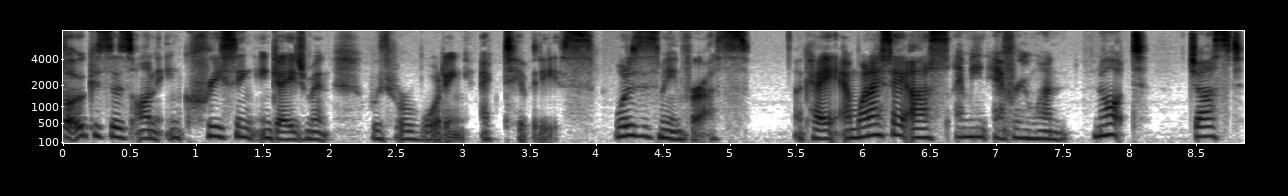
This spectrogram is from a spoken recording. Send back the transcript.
focuses on increasing engagement with rewarding activities. What does this mean for us? Okay. And when I say us, I mean everyone, not just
